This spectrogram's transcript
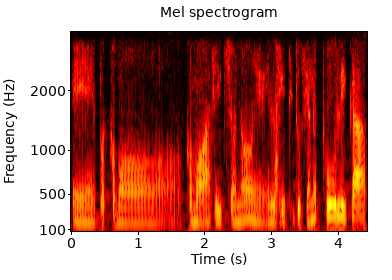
eh, pues como, como has dicho, ¿no? En las instituciones públicas,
